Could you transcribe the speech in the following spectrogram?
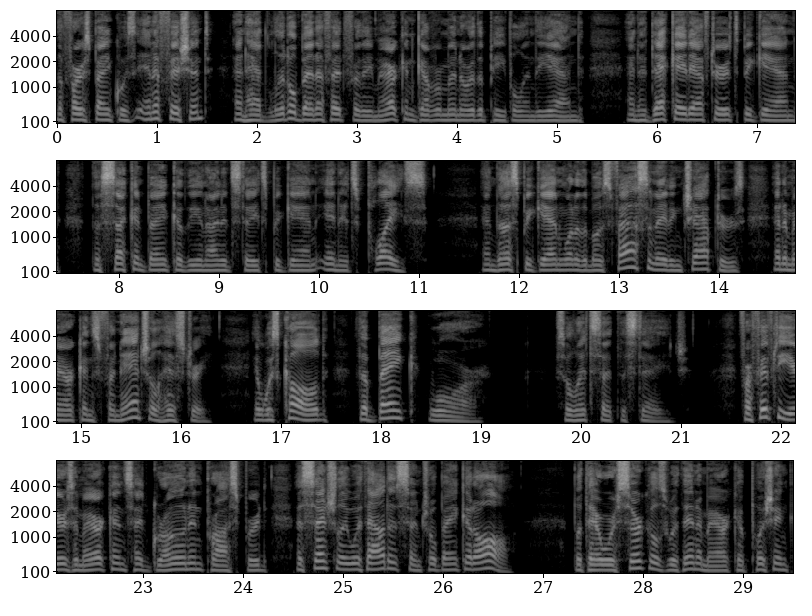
The First Bank was inefficient and had little benefit for the American government or the people in the end, and a decade after it began, the Second Bank of the United States began in its place, and thus began one of the most fascinating chapters in Americans' financial history. It was called the Bank War. So let's set the stage. For 50 years, Americans had grown and prospered essentially without a central bank at all. But there were circles within America pushing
